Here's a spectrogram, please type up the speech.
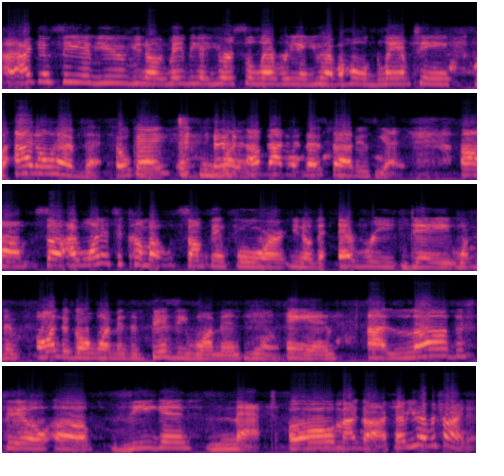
I can see if you, you know, maybe you're a celebrity and you have a whole glam team, but I don't have that. Okay, right. I'm not at that status yet. Um, so I wanted to come up with something for you know the everyday, the on the go woman, the busy woman, yeah. and I love the feel of vegan matte. Oh my gosh, have you ever tried it?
